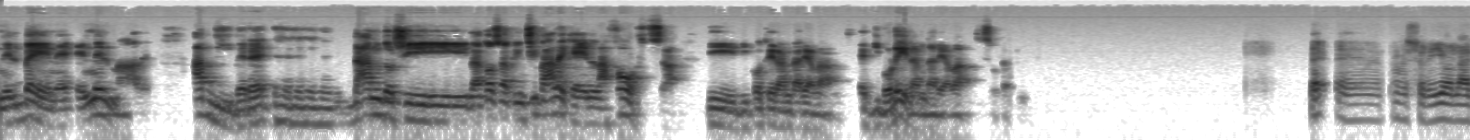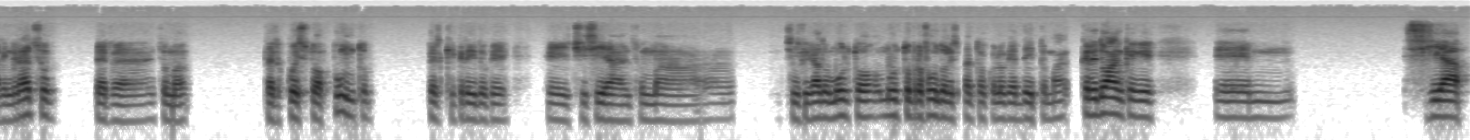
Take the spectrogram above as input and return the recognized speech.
nel bene e nel male a vivere, eh, dandoci la cosa principale che è la forza di, di poter andare avanti e di voler andare avanti soprattutto. Beh, eh, professore, io la ringrazio per, insomma, per questo appunto, perché credo che eh, ci sia insomma, significato molto, molto profondo rispetto a quello che ha detto, ma credo anche che ehm, sia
